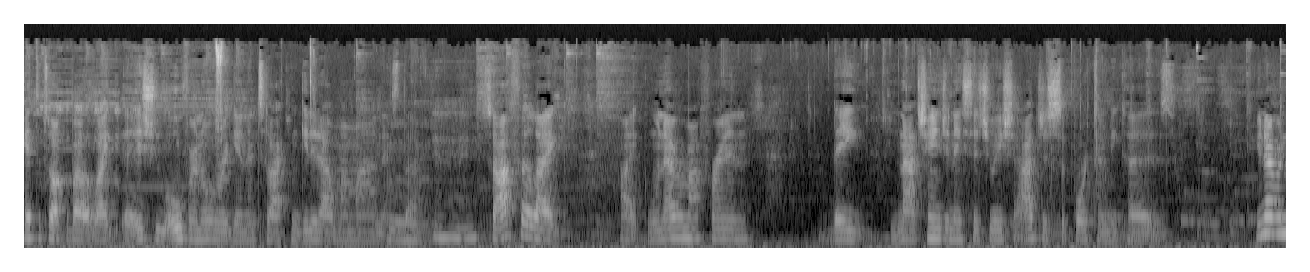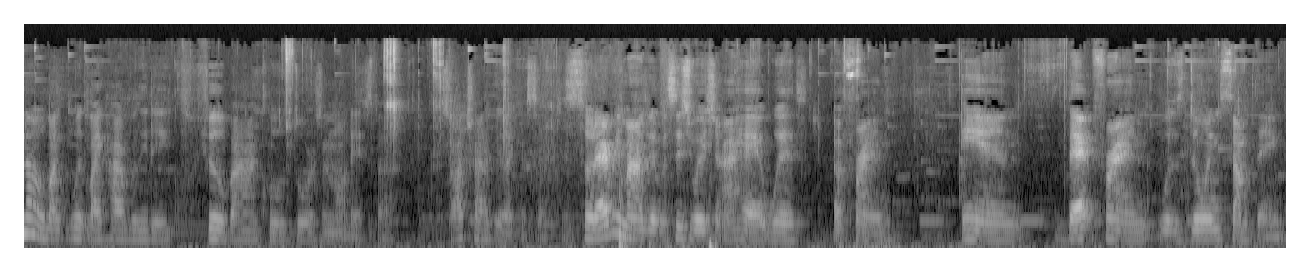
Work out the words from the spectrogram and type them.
have to talk about like an issue over and over again until I can get it out of my mind and stuff. Mm-hmm. So I feel like like whenever my friend they not changing their situation, I just support them because you never know like what like how really they feel behind closed doors and all that stuff. So I try to be like accepting. So that reminds me of a situation I had with a friend, and that friend was doing something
